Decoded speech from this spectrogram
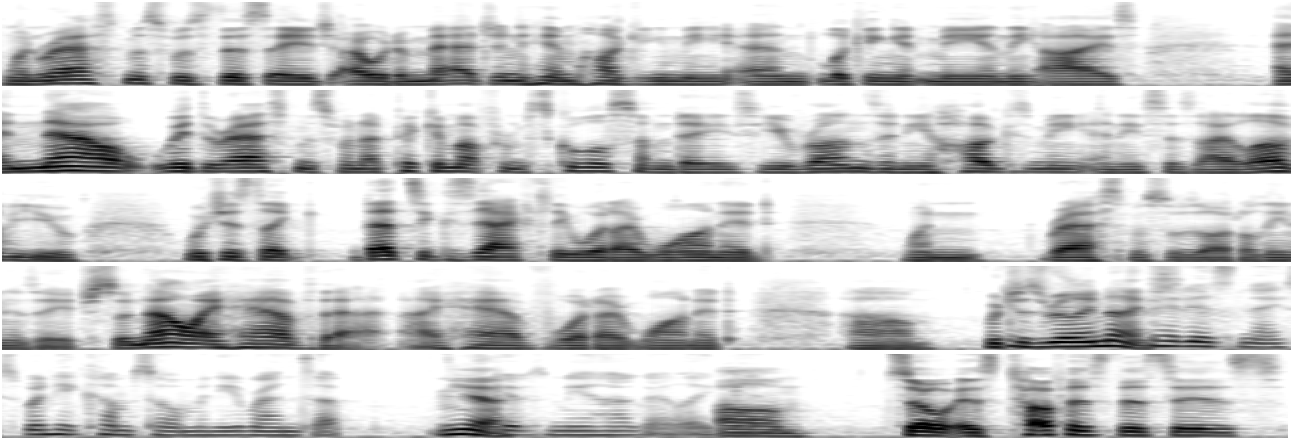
when Rasmus was this age, I would imagine him hugging me and looking at me in the eyes. And now with Rasmus, when I pick him up from school some days, he runs and he hugs me and he says, I love you, which is like, that's exactly what I wanted when Rasmus was Otolina's age. So now I have that. I have what I wanted, um, which is really nice. It is nice when he comes home and he runs up, Yeah. gives me a hug. I like it. Um, so as tough as this is,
